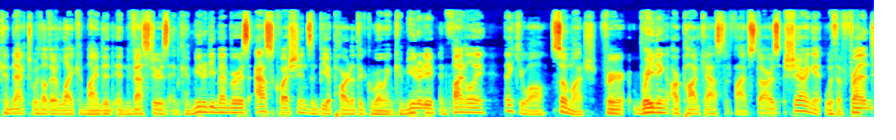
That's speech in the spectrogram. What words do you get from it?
connect with other like minded investors and community members, ask questions, and be a part of the growing community. And finally, Thank you all so much for rating our podcast at five stars, sharing it with a friend,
